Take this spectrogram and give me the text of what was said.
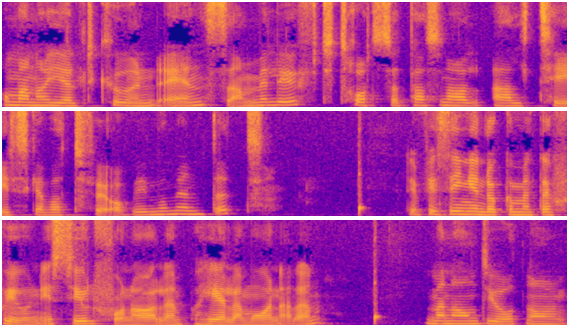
Om man har hjälpt kund ensam med lyft trots att personal alltid ska vara två vid momentet. Det finns ingen dokumentation i syljournalen på hela månaden. Man har inte gjort någon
